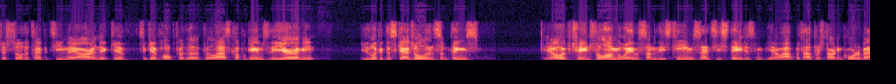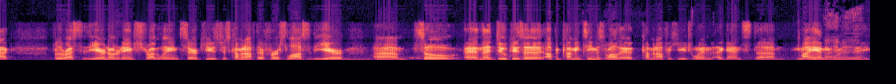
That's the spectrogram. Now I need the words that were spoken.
just show the type of team they are, and they give to give hope for the for the last couple games of the year. I mean, you look at the schedule and some things, you know, have changed along the way with some of these teams. NC State is you know out without their starting quarterback for the rest of the year. Notre Dame's struggling. Syracuse just coming off their first loss of the year. Um, so, and then Duke is a up and coming team as well. They're coming off a huge win against um, Miami, Miami yeah. they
